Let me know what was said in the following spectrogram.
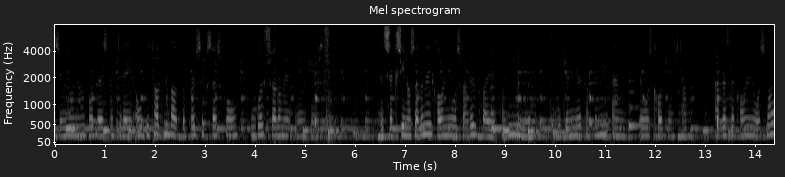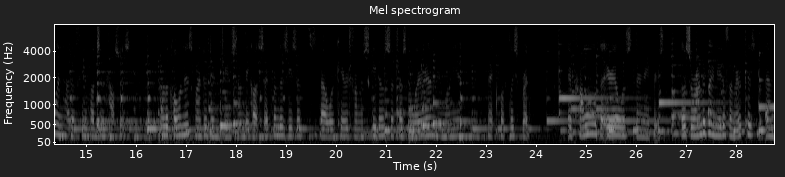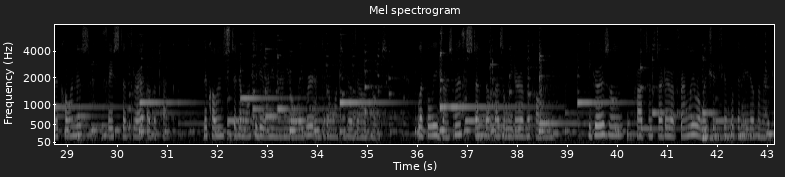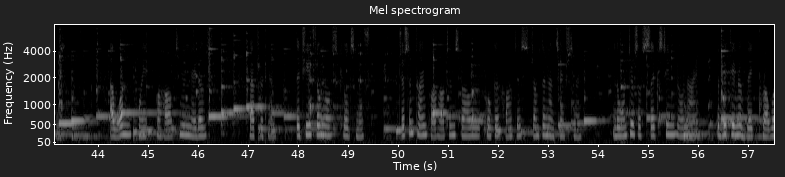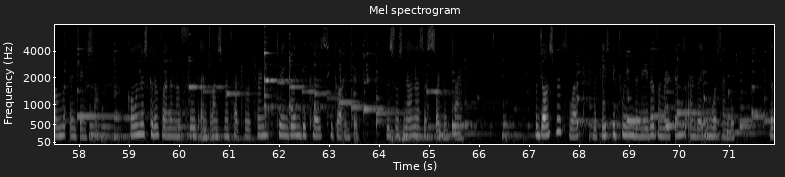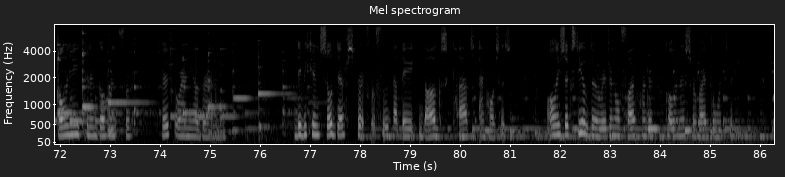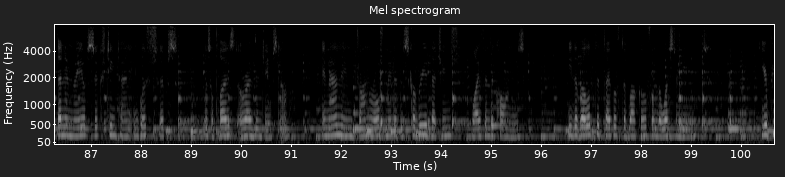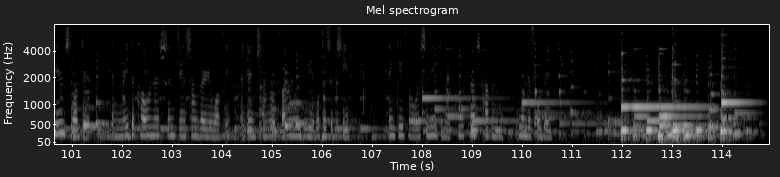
Valdez, and today I will be talking about the first successful English settlement named Jamestown. In 1607, a colony was founded by a company named the Virginia Company, and it was called Jamestown. At first, the colony was small and had a few huts and houses. When the colonists landed in Jamestown, they got sick from diseases that were carried from mosquitoes, such as malaria and pneumonia, and it quickly spread. A problem with the area was their neighbors. It was surrounded by Native Americans, and the colonists faced the threat of attack. The colonists didn't want to do any manual labor and didn't want to build their own homes. Luckily, John Smith stepped up as a leader of the colony. He grew his own crops and started a friendly relationship with the Native Americans. At one point, Powhatan natives captured him. The chief almost killed Smith. Just in time, Powhatan's daughter Pocahontas jumped in and saved Smith. In the winters of 1609, food became a big problem in Jamestown. Colonists couldn't find enough food, and John Smith had to return to England because he got injured. This was known as the starving time. When John Smith left, the peace between the Native Americans and the English ended. The colony couldn't go hunt for fish or any other animal. They became so desperate for food that they ate dogs, cats, and horses. Only 60 of the original 500 colonists survived the winter. Then, in May of 1610, English ships with supplies arrived in Jamestown. A man named John Rolfe made a discovery that changed life in the colonies. He developed a type of tobacco from the West Indies. Europeans loved it and made the colonists in Jamestown very wealthy, and Jamestown would finally be able to succeed. Thank you for listening to my podcast. Have a wonderful day.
